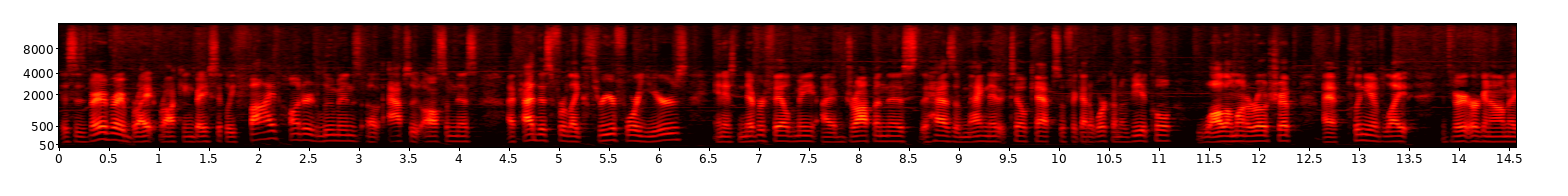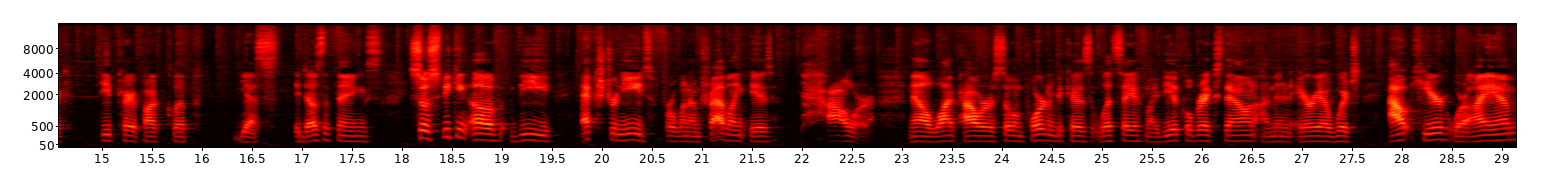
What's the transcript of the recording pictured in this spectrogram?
This is very, very bright, rocking basically 500 lumens of absolute awesomeness. I've had this for like three or four years and it's never failed me. I have dropped in this. It has a magnetic tail cap, so if I got to work on a vehicle while I'm on a road trip, I have plenty of light. It's very ergonomic, deep carry pocket clip. Yes, it does the things. So speaking of the extra needs for when I'm traveling is power. Now, why power is so important? Because let's say if my vehicle breaks down, I'm in an area which out here where I am,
